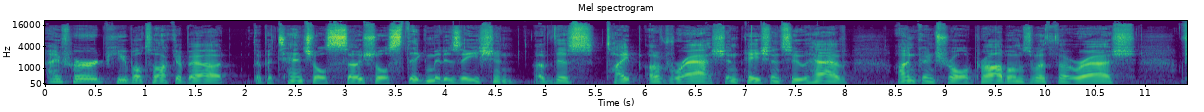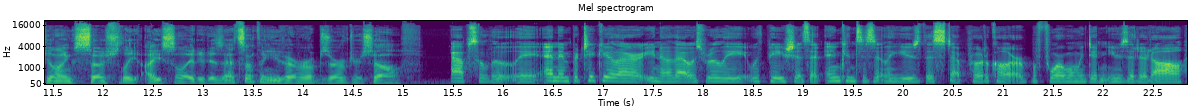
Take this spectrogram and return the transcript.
I've heard people talk about the potential social stigmatization of this type of rash and patients who have uncontrolled problems with the rash feeling socially isolated. Is that something you've ever observed yourself? Absolutely. And in particular, you know, that was really with patients that inconsistently used this STEPP protocol or before when we didn't use it at all.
